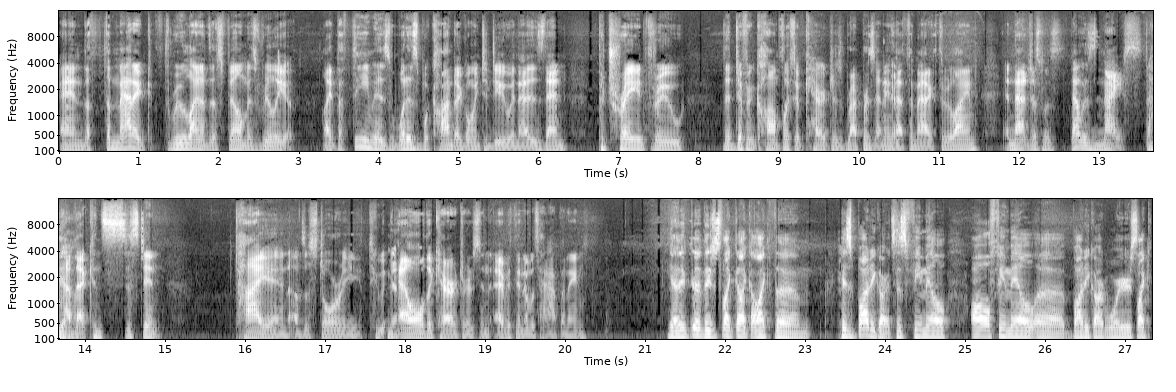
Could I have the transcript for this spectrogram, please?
and the thematic through line of this film is really like the theme is what is Wakanda going to do, and that is then portrayed through the different conflicts of characters representing that thematic through line, and that just was that was nice to Yeah. have that consistent tie-in of the story to Yeah. all the characters and everything that was happening. Yeah, they, they just like like like the um, his bodyguards, his female all female uh, bodyguard warriors. Like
